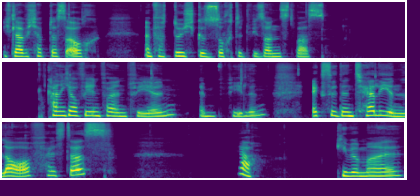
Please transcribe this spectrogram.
Ich glaube, ich habe das auch einfach durchgesuchtet wie sonst was. Kann ich auf jeden Fall empfehlen empfehlen. „Accidentally in Love“ heißt das. Ja, gehen wir mal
